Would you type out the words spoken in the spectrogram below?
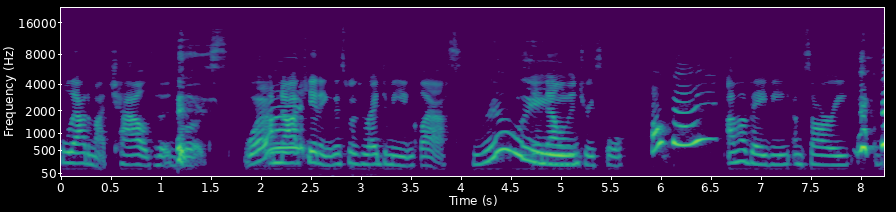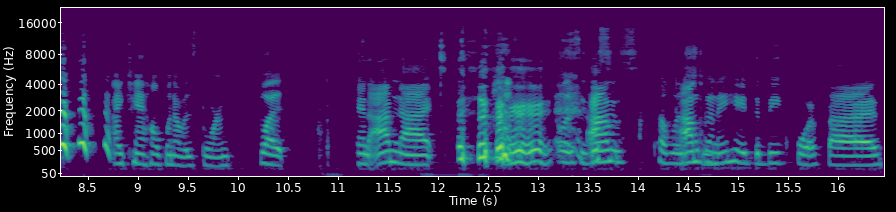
pulled out of my childhood books. what? I'm not kidding. This was read to me in class really in elementary school. Okay. I'm a baby. I'm sorry. I can't help when I was born, but and I'm not. Oh, let's this I'm- is published. I'm in- gonna hit the big four five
